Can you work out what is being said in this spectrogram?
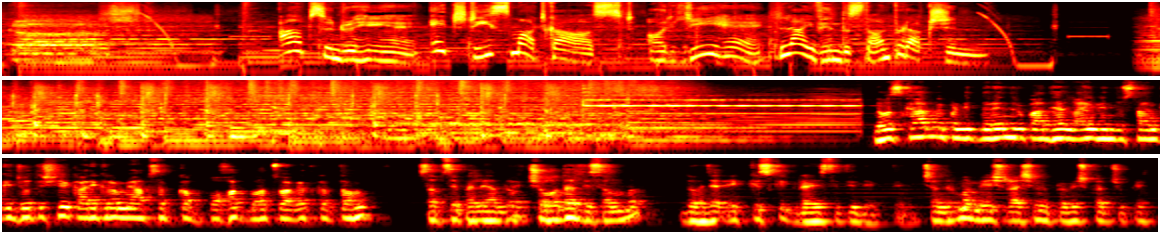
कास्ट आप सुन रहे हैं एच डी स्मार्ट कास्ट और ये है लाइव हिंदुस्तान प्रोडक्शन नमस्कार मैं पंडित नरेंद्र उपाध्याय लाइव हिंदुस्तान के ज्योतिषीय कार्यक्रम में आप सबका बहुत बहुत स्वागत करता हूँ। सबसे पहले हम लोग 14 दिसंबर 2021 की ग्रह स्थिति देखते हैं। चंद्रमा मेष राशि में प्रवेश कर चुके हैं।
